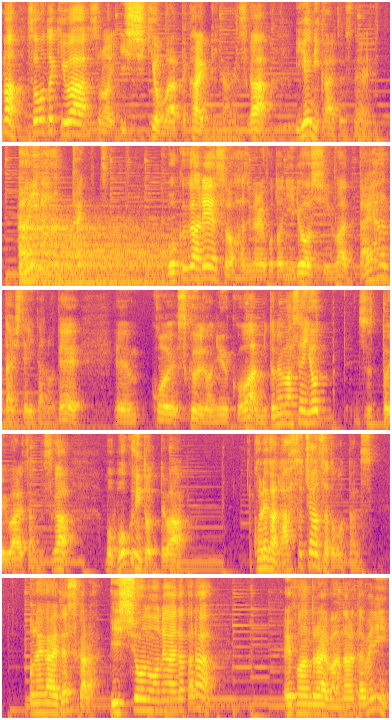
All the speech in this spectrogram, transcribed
まあその時はその一式をもらって帰ってきたわけですが家に帰るとですね大反対なんです僕がレースを始めることに両親は大反対していたので、えー、こういうスクールの入校は認めませんよってずっと言われてたんですがもう僕にとってはこれがラストチャンスだと思ったんです。お願いですから。一生のお願いだから F1 ドライバーになるために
